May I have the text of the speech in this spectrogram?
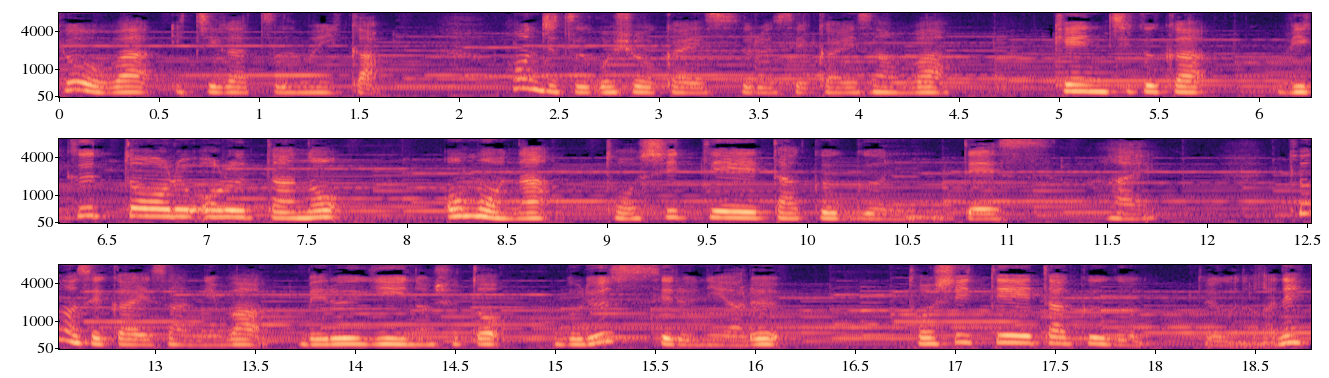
今日は1月6日。本日ご紹介する世界遺産は建築家ビクトール・オルタの主な都市邸宅群です。はい。今日の世界遺産には、ベルギーの首都ブリュッセルにある都市邸宅群というのがね、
